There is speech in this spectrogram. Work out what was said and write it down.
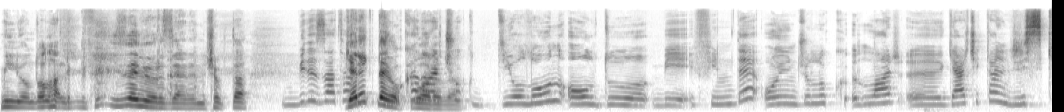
milyon dolarlık bir film izlemiyoruz yani hani çok da Bir de zaten Gerek de yok bu bu kadar arada. çok diyaloğun olduğu bir filmde oyunculuklar e, gerçekten risk.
